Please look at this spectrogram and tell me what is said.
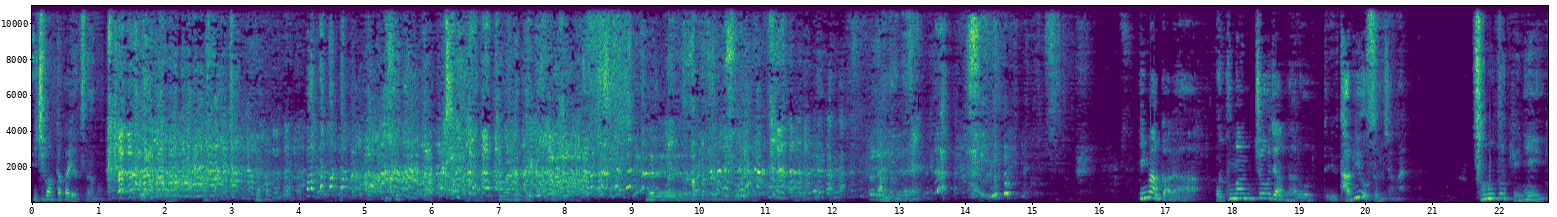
一番高いやつだの。え 今から億万長者になろうっていう旅をするじゃない。その時に、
